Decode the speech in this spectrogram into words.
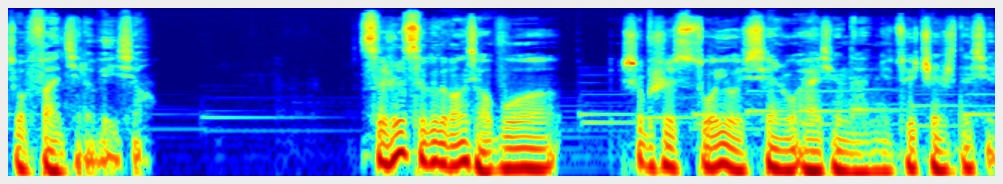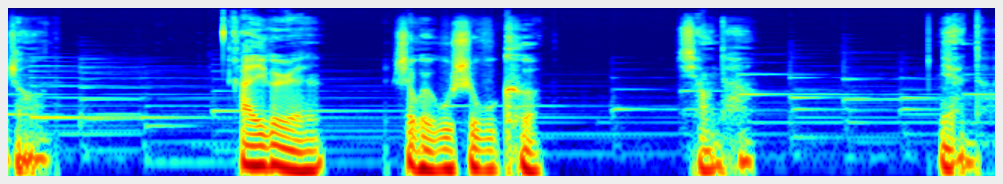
就泛起了微笑。此时此刻的王小波，是不是所有陷入爱情男女最真实的写照呢？爱一个人，是会无时无刻想他、念他，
